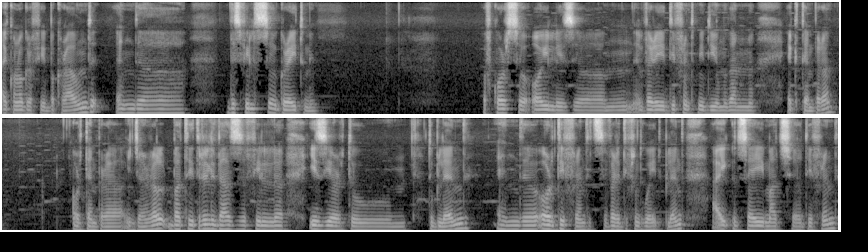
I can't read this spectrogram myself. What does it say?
iconography background and this feels great to me. Of course, uh, oil is um, a very different medium than egg tempera or tempera in general, but it really does feel uh, easier to to blend and uh, or different. It's a very different way to blend. I could say much uh, different,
